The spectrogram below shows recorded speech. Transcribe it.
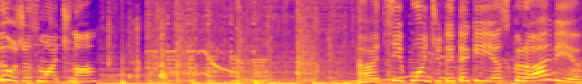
дуже смачно. А ці пончики такі яскраві.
